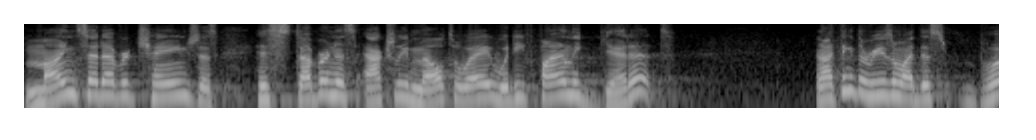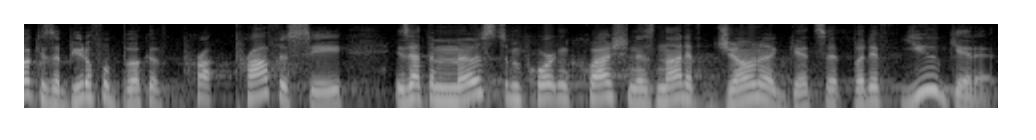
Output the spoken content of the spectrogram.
mindset ever change? Does his stubbornness actually melt away? Would he finally get it? And I think the reason why this book is a beautiful book of pro- prophecy is that the most important question is not if Jonah gets it, but if you get it.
